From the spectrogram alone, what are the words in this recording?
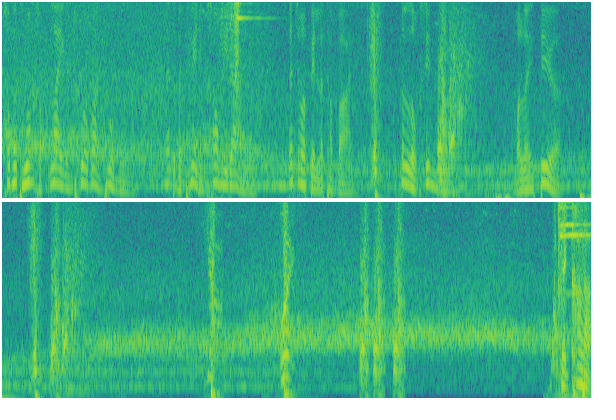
เขาประท้วงขับไล่กันทั่วบ้านทั่วเมืองแม้แต่ประเทศยังเข้าไม่ได้เลย แล้วจะมาเป็นรัฐบาล ตลกสิ้นดีมาเลยเตี้ยโอ้ยเสร็จข้าละ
